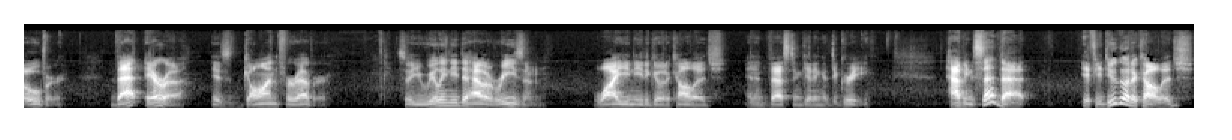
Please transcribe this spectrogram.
over. That era is gone forever. So you really need to have a reason why you need to go to college and invest in getting a degree. Having said that, if you do go to college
